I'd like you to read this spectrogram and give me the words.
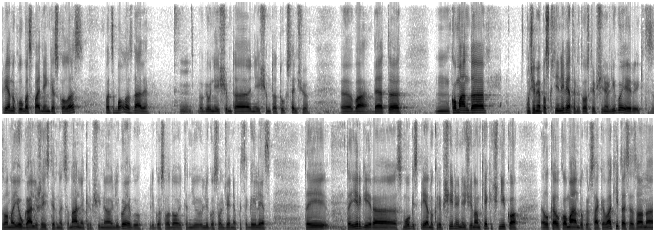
Prienų klubas padengė skolas, pats bolas davė. Daugiau nei šimta, nei šimta tūkstančių. E, Va, bet mm, komanda užėmė paskutinį vietą Lietuvos krepšinio lygoje ir kitą sezoną jau gali žaisti ir nacionalinė krepšinio lygoje, jeigu lygos vadovai ten jų lygos valdžia nepasigailės. Tai, tai irgi yra smūgis prienų krepšinių, nežinom, kiek išnyko LKL komandų, kur sakė, va, kitą sezoną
